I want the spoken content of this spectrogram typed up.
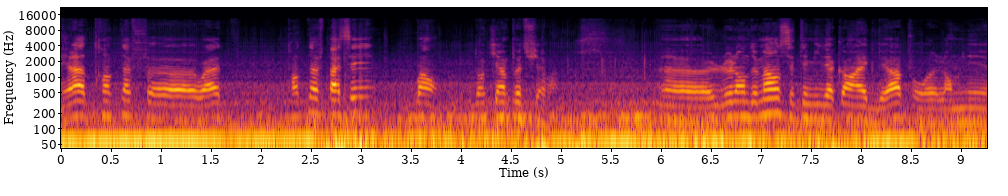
Et là, 39, euh, ouais, 39 passés, bon, donc il y a un peu de fièvre. Euh, le lendemain, on s'était mis d'accord avec Béa pour euh, l'emmener,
